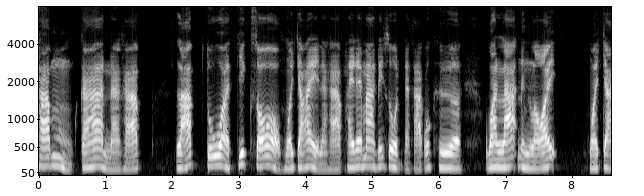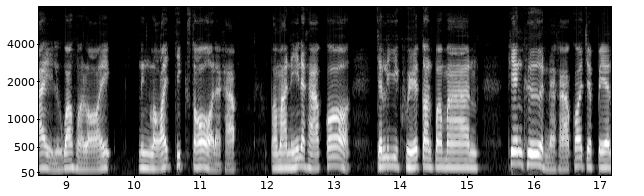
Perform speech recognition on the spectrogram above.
ทำการนะครับ รับตัวจิ๊กซอหัวใจนะครับ ให้ได้มากที่สุดนะครับ ก็คือวันละ 100 หัวใจหรือว่าหัวร้อย100 จิ๊กซอนะครับ ประมาณนี้นะครับก็จะรีเควสตอนประมาณเที่ยงคืนนะครับ ก็จะเป็น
